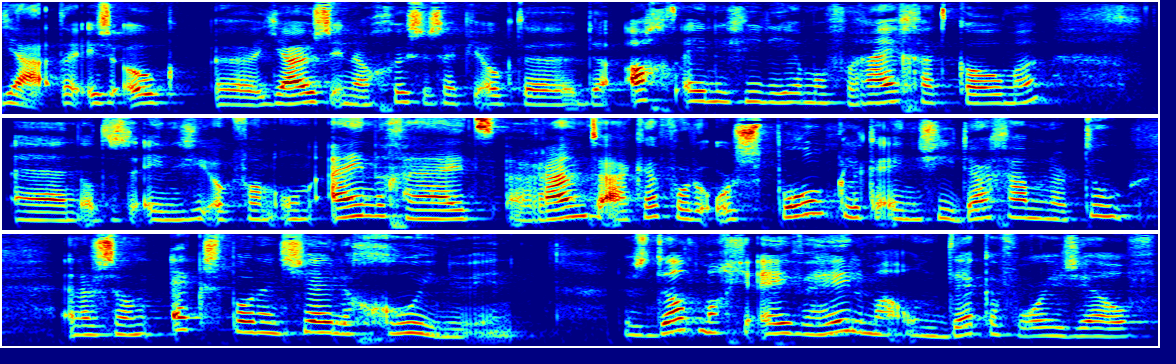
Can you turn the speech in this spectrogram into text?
ja, er is ook, uh, juist in augustus heb je ook de, de acht-energie die helemaal vrij gaat komen. En dat is de energie ook van oneindigheid, ruimte eigenlijk voor de oorspronkelijke energie. Daar gaan we naartoe. En er is zo'n exponentiële groei nu in. Dus dat mag je even helemaal ontdekken voor jezelf.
